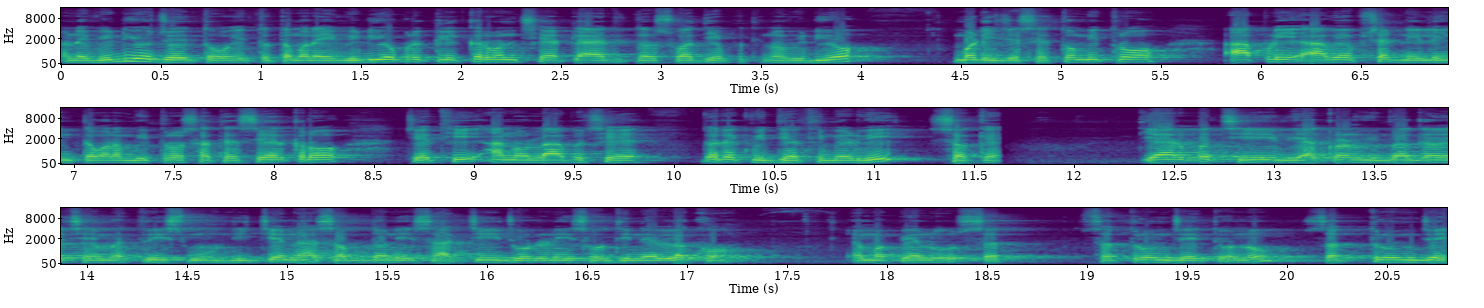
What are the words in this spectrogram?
અને વીડિયો જોઈતો હોય તો તમારે વીડિયો પર ક્લિક કરવાનું છે એટલે આ રીતનો સ્વાધ્યાયપતિનો વીડિયો મળી જશે. તો મિત્રો, આપણી આ વેબસાઇટની લિંક તમારા મિત્રો સાથે શેર કરો, જેથી આનો લાભ છે દરેક વિદ્યાર્થી મેળવી શકે. ત્યાર પછી વ્યાકરણ વિભાગ આવે છે, એમાં ત્રીસમું. નીચેના શબ્દોની સાચી જોડણી શોધીને લખો. એમાં પહેલું શત્રુંજય તોનું શત્રુંજય.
